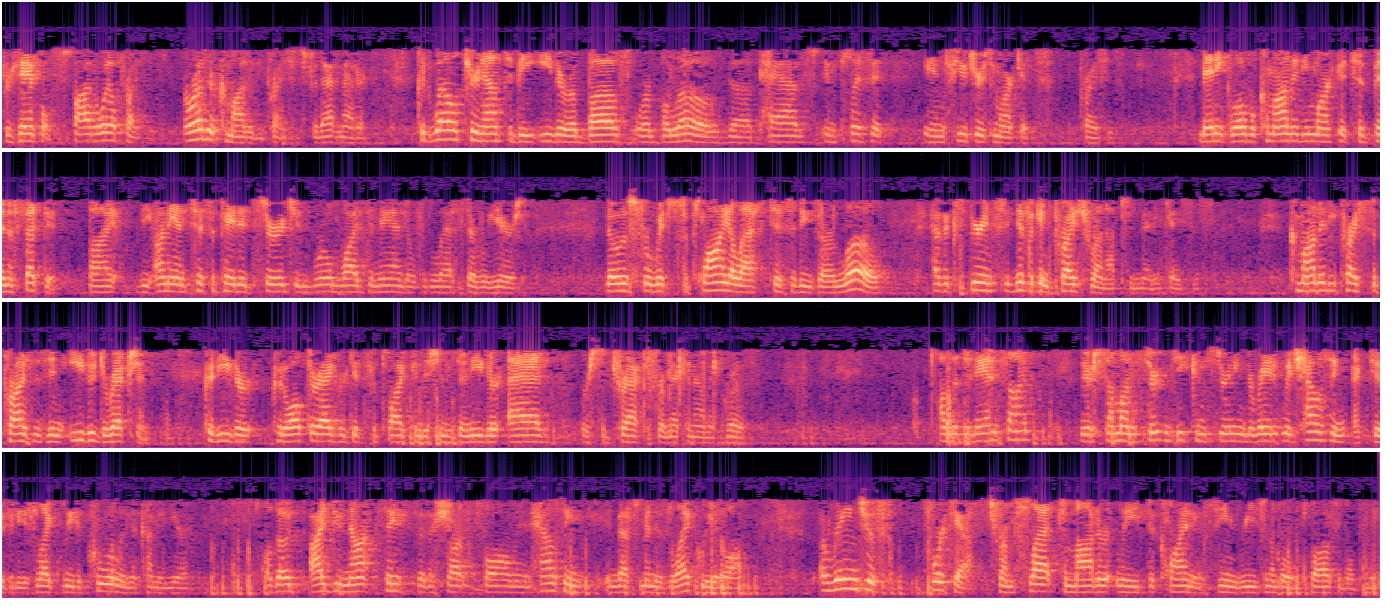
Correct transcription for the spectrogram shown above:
For example, spot oil prices, or other commodity prices for that matter, could well turn out to be either above or below the paths implicit in futures markets prices. Many global commodity markets have been affected by the unanticipated surge in worldwide demand over the last several years. Those for which supply elasticities are low have experienced significant price run-ups in many cases. Commodity price surprises in either direction could either could alter aggregate supply conditions and either add or subtract from economic growth. On the demand side, there's some uncertainty concerning the rate at which housing activity is likely to cool in the coming year. Although I do not think that a sharp fall in housing investment is likely at all, a range of forecasts from flat to moderately declining seem reasonable and plausible to me.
